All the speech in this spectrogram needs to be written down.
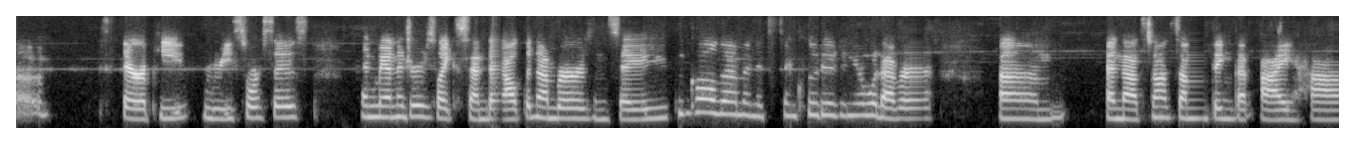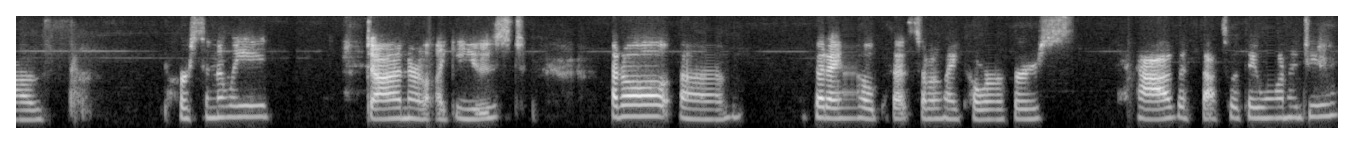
uh, therapy resources. And managers like send out the numbers and say you can call them and it's included in your whatever. Um, and that's not something that i have personally done or like used at all. Um, but i hope that some of my coworkers have if that's what they want to do.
